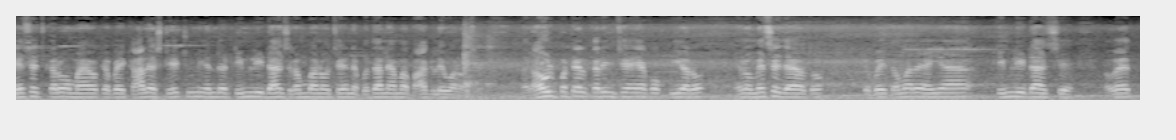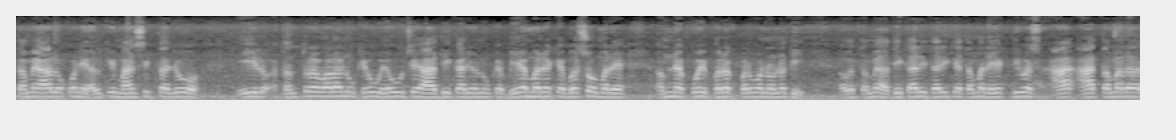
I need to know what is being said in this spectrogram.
મેસેજ કરવામાં આવ્યો કે ભાઈ કાલે સ્ટેચ્યુની અંદર ટીમલી ડાન્સ રમવાનો છે અને બધાને આમાં ભાગ લેવાનો છે. રાહુલ પટેલ કરીને છે અહીંયા કોઈ પિયરો એનો મેસેજ આવ્યો હતો કે ભાઈ તમારે અહીંયા ટીમલી ડાન્સ છે. હવે તમે આ લોકોની હલકી માનસિકતા જુઓ. એ તંત્રવાળાનું કેવું એવું છે આ અધિકારીઓનું કે બે મરે કે બસો મરે, અમને કોઈ ફરક પડવાનો નથી. હવે તમે અધિકારી તરીકે તમારે એક દિવસ આ આ તમારા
